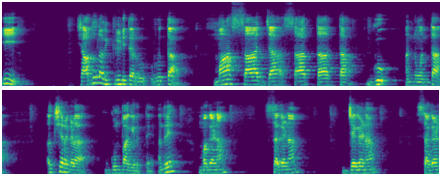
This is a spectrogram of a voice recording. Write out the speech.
ಈ ಶಾರ್ದೂಲ ವಿಕ್ರೀಡಿತ ವೃತ್ತ ಮಾ, ಸ, ಜ, ಸ, ತ ತ, ಗು ಅನ್ನುವಂಥ ಅಕ್ಷರಗಳ ಗುಂಪಾಗಿರುತ್ತೆ. ಅಂದರೆ ಮಗಣ, ಸಗಣ, ಜಗಣ, ಸಗಣ,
